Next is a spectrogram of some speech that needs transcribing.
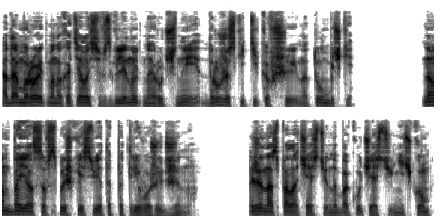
Адаму Ройтману хотелось взглянуть на ручные, дружески тикавшие на тумбочке, но он боялся вспышкой света потревожить жену. Жена спала частью на боку, частью ничком,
